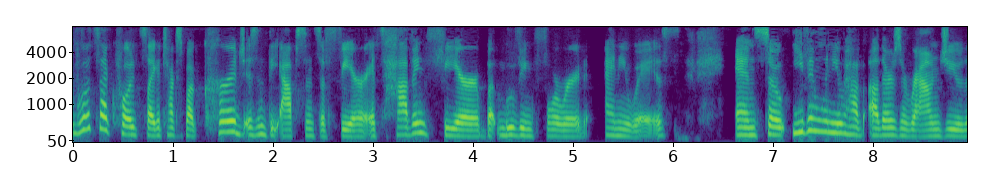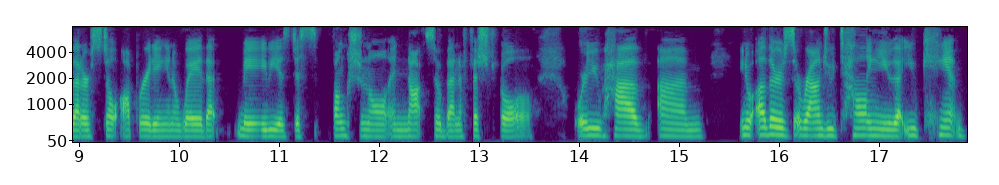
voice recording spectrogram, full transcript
what's that quote it's like it talks about courage isn't the absence of fear it's having fear but moving forward anyways and so, even when you have others around you that are still operating in a way that maybe is dysfunctional and not so beneficial, or you have, um, you know, others around you telling you that you can't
